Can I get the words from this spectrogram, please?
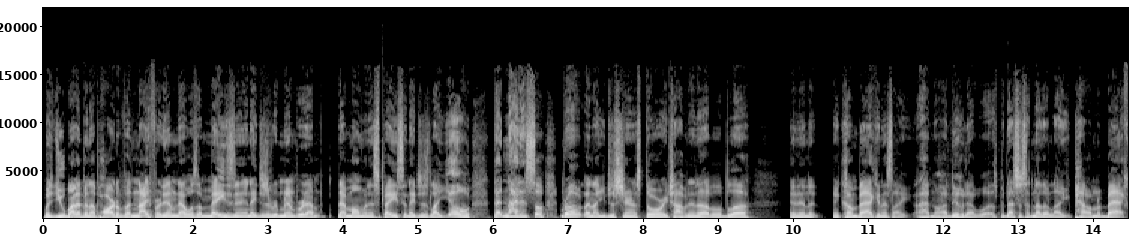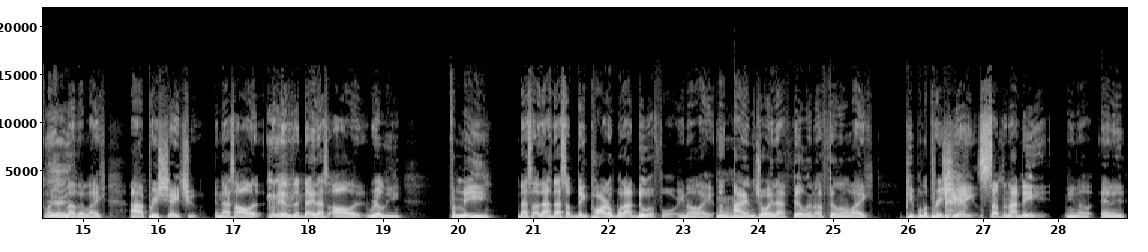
but you might have been a part of a night for them that was amazing, and they just remember that that moment in space, and they just like, yo, that night is so, bro, and like you just sharing a story, chopping it up, blah blah, blah. and then it, it come back, and it's like I have no idea who that was, but that's just another like pat on the back, like Yeah. another like I appreciate you, and that's all. It, at the end of the day, that's all it really for me. That's that's that's a big part of what I do it for. You know, like I mm-hmm. enjoy that feeling of feeling like people appreciate something I did. You know, and it,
